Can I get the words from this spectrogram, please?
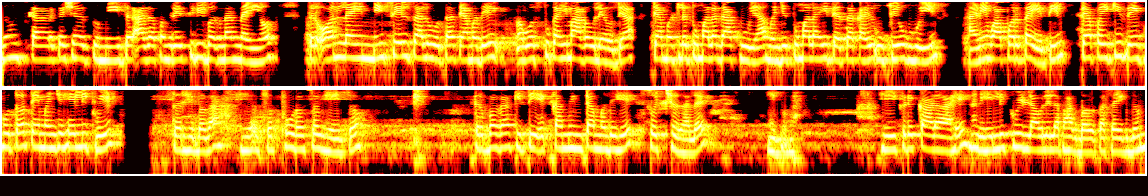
नमस्कार कशा आहात तुम्ही? तर आज आपण रेसिपी बघणार नाही आहोत. तर ऑनलाईन मी सेल चालू होता त्यामध्ये वस्तू काही मागवल्या होत्या. त्या म्हटलं तुम्हाला दाखवूया म्हणजे तुम्हालाही त्याचा काही उपयोग होईल आणि वापरता येतील. त्यापैकीच एक होतं ते म्हणजे हे लिक्विड तर हे बघा हे असं थोडस घ्यायचं. तर बघा किती एका मिनिटामध्ये हे स्वच्छ झालंय. हे बघा. हे इकडे काळं आहे आणि हे लिक्विड लावलेला भाग बघा कसा एकदम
